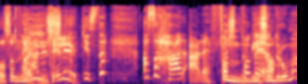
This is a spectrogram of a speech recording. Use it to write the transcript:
Og så. Sjukeste! Altså, her er det først på BH.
